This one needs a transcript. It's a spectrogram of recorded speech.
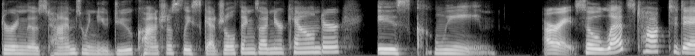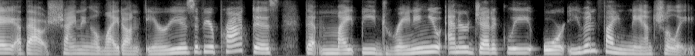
during those times when you do consciously schedule things on your calendar is clean. All right, so let's talk today about shining a light on areas of your practice that might be draining you energetically or even financially,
